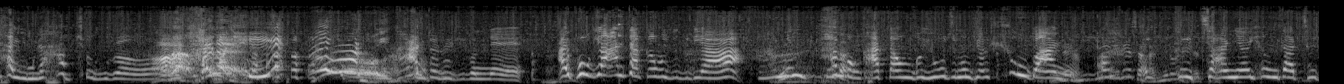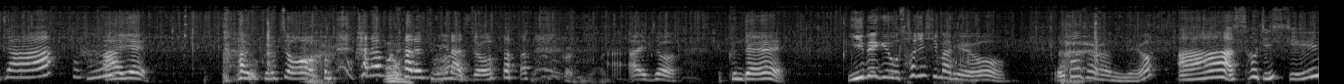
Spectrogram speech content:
타임을 합쳐주라. 아, 할머니! 아이고, 이 간절을 지겠네. 아이, 보기 안타까워서 그래야. 한 번 갔다 온 거 요즘은 별 흉도 아니야. 아이, 그렇지 않냐, 형사 처자? 아, 예. 아유, 그렇죠. 하나보다는 둘이 낫죠. 아이, 저, 근데, 202호 서진 씨 말이에요. 어떤 사람이에요? 아 서진 씨.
